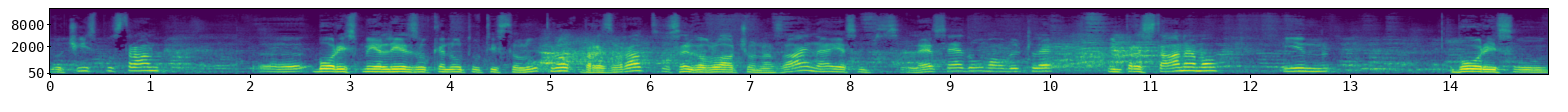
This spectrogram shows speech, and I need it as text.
v čist po stran. E, Boris mi je lezel kenot v tisto luknjo, brez vrat, sem ga vlačil nazaj, ne, jaz sem le sedel, malo tle in prestanemo. In Boris v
